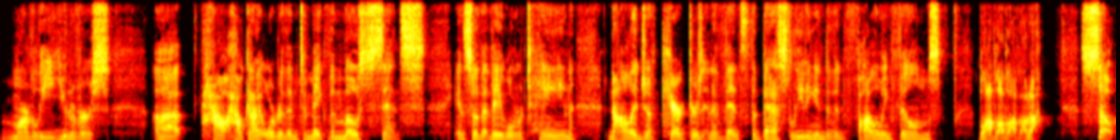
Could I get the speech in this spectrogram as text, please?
Marvel universe, uh, how how can I order them to make the most sense? And so that they will retain knowledge of characters and events the best leading into the following films, blah, blah, blah, blah, blah. So,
